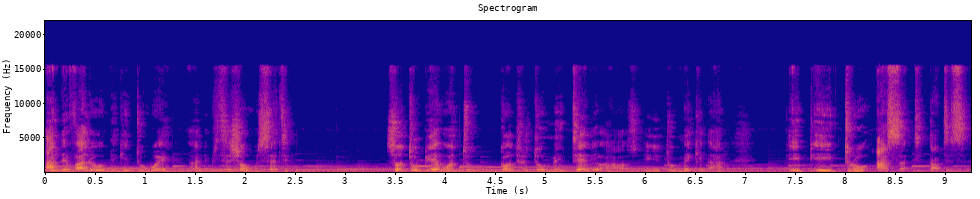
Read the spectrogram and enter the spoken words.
and the value will begin to wane, and the depreciation will set in. So to be able to continue to maintain your house, you need to make it an a, a true asset that is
